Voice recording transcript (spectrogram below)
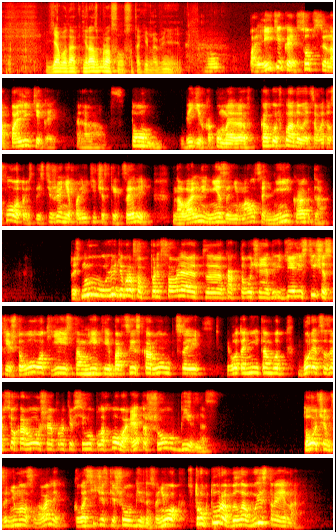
я бы так не разбрасывался такими обвинениями. Ну, политикой, собственно, политикой э, в том виде, в каком, э, в какой вкладывается в это слово, то есть достижение политических целей, Навальный не занимался никогда. То есть, ну, люди просто представляют э, как-то очень идеалистически, что вот есть там некие борцы с коррупцией, и вот они там вот борются за все хорошее против всего плохого. Это шоу-бизнес то, чем занимался Навальный, классический шоу-бизнес. У него структура была выстроена,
